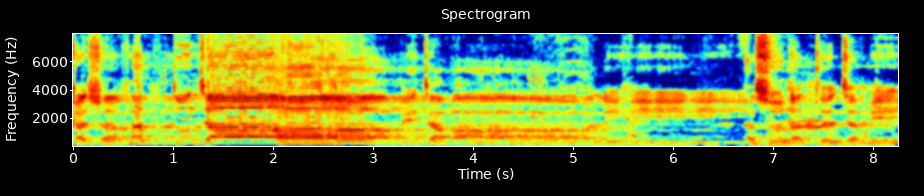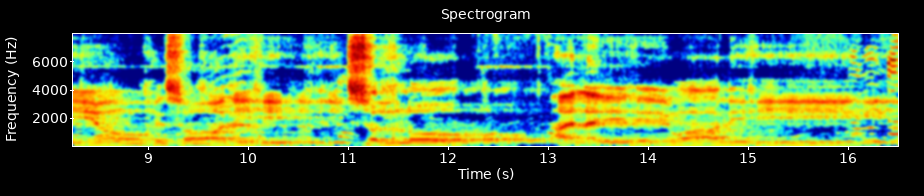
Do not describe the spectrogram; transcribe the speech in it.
کشفت تجا بجماله حسنت جميع خصاله صلوا عليه وآله এটা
